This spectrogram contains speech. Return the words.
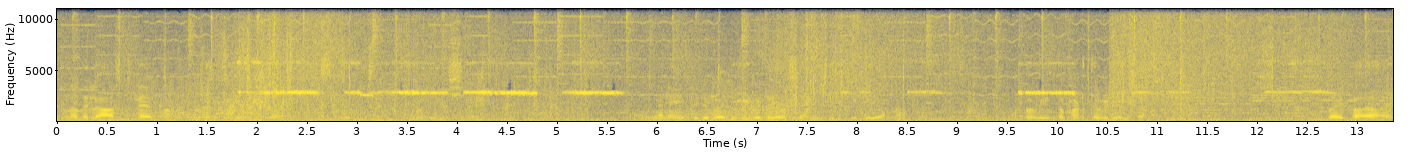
വരുന്നത് ലാസ്റ്റ് അങ്ങനെ ഈ പരിപാടി ഇവിടെ അവസാനിച്ചിരിക്കുകയാണ്. അപ്പോൾ വീണ്ടും അടുത്ത വീഡിയോയിൽ കാണാം. ബൈ ബൈ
